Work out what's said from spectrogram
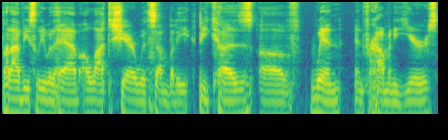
but obviously would have a lot to share with somebody because of when and for how many years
